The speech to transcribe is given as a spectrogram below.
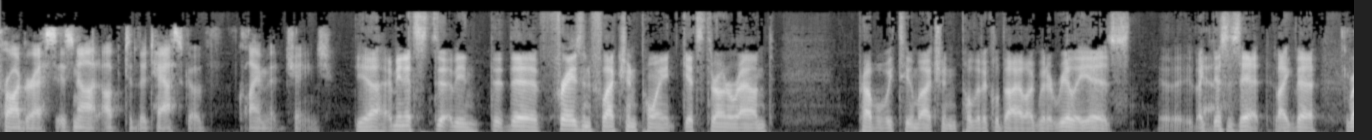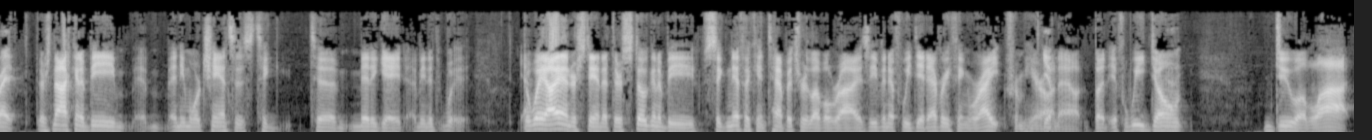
progress is not up to the task of climate change. Yeah, I mean it's I mean the the phrase inflection point gets thrown around probably too much in political dialogue, but it really is uh, like yeah. this is it. Like the right. There's not going to be any more chances to to mitigate. I mean, it, yeah. the way I understand it, there's still going to be significant temperature level rise, even if we did everything right from here yep. on out. But if we don't yeah. do a lot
